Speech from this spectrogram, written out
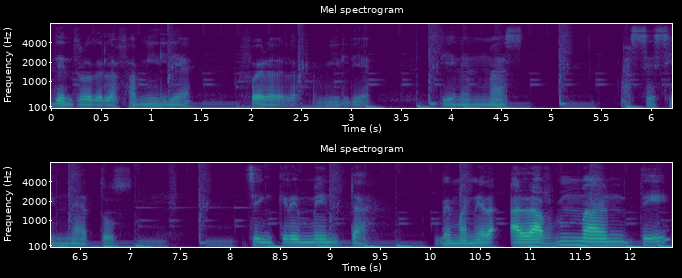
dentro de la familia, fuera de la familia, tienen más asesinatos, se incrementa de manera alarmante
